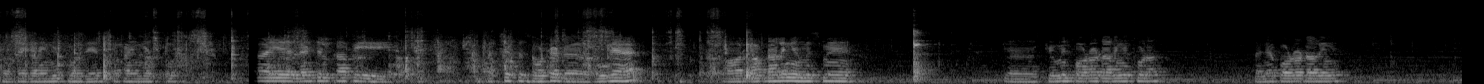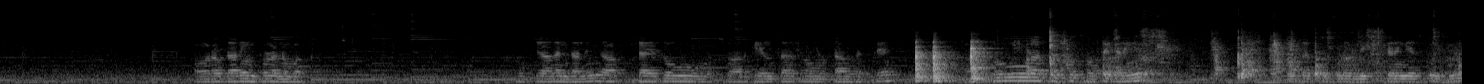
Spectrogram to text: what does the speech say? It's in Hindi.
सोते करेंगे थोड़ी देर पकाएँगे इसको। हाँ, ये लेंटिल काफ़ी अच्छे से सॉर्टेड हो गया है। और अब डालेंगे हम इसमें क्यूमिन पाउडर डालेंगे थोड़ा, धनिया पाउडर डालेंगे। और अब डालेंगे थोड़ा नमक। ज़्यादा नहीं डालेंगे, आप चाहे तो स्वाद के अनुसार और डाल सकते हैं। थोड़ा सा इसको सौते करेंगे। थोड़ा मिक्स करेंगे इसको इसमें।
